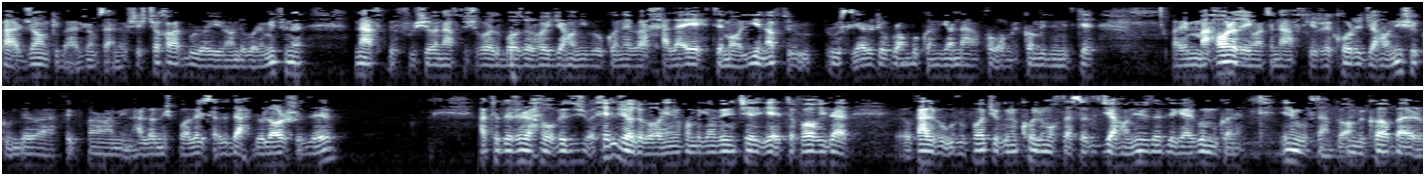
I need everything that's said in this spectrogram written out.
برجام که برجام سرنوشتش چه خواهد بود ایران دوباره می‌تونه نفت بفروشه و نفتش وارد بازارهای جهانی بکنه و خلع احتمالی نفت روسیه رو جبران بکنه یا نه؟ خب آمریکا می‌دونید که برای مهار قیمت نفت که رکورد جهانی شکونده و فکر کنم همین الانش بالای 110 دلار شده. حتی داره روابطش و خیلی جالبه. یعنی می‌خوام بگم ببینید چه یه اتفاقی در قلب اروپا چگونه کل مختصات جهانی رو داره دگرگون می‌کنه. اینو گفتم که آمریکا بر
